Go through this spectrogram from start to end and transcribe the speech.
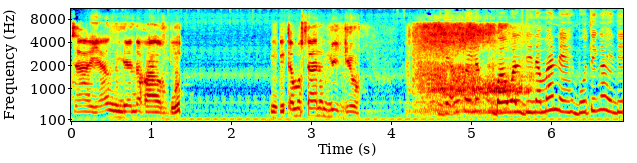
Sayang, hindi na nakaabot. Kita mo sana ng video. Hindi, okay lang kung bawal din naman eh. Buti nga, hindi,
